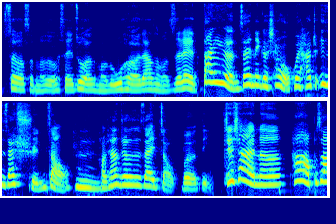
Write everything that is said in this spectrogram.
做了什么，谁做了什么，如何这样什么之类的。大一人在那个校友会，他就一直在寻找，嗯，好像就是在找 Birdy。接下来呢，他还不知道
